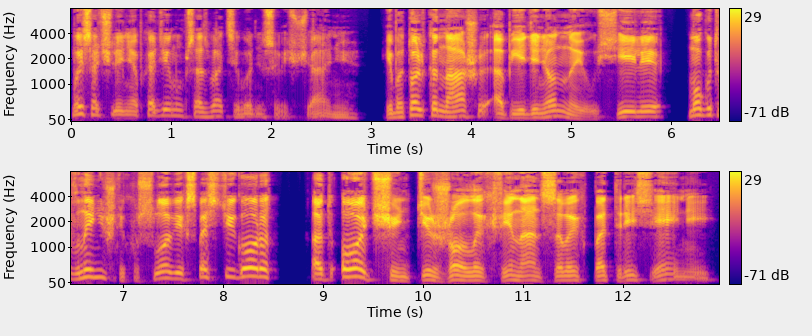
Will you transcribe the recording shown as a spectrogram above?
Мы сочли необходимым созвать сегодня совещание, ибо только наши объединенные усилия могут в нынешних условиях спасти город от очень тяжелых финансовых потрясений.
